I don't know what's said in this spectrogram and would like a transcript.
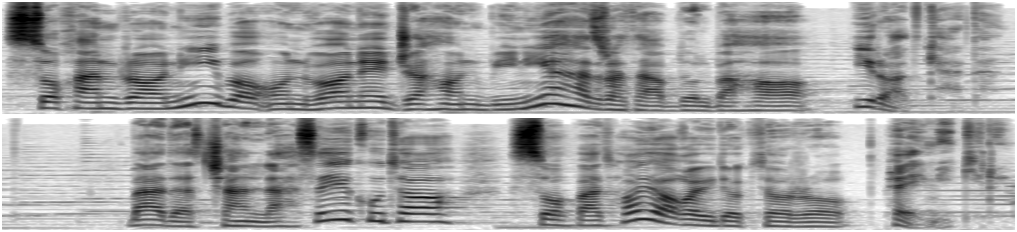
سخنرانی با عنوان جهانبینی حضرت عبدالبها ایراد کردند. بعد از چند لحظه کوتاه صحبت‌های آقای دکتر رو پی می‌گیریم.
